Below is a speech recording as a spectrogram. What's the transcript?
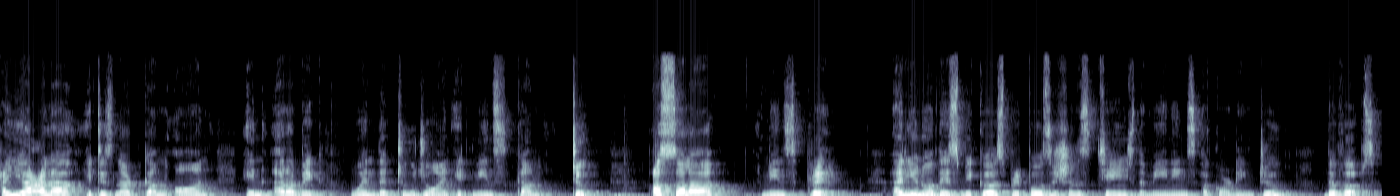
Hayya ala, it is not come on. In Arabic, when the two join, it means come to. As-salah means prayer. And you know this because prepositions change the meanings according to the verbs.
